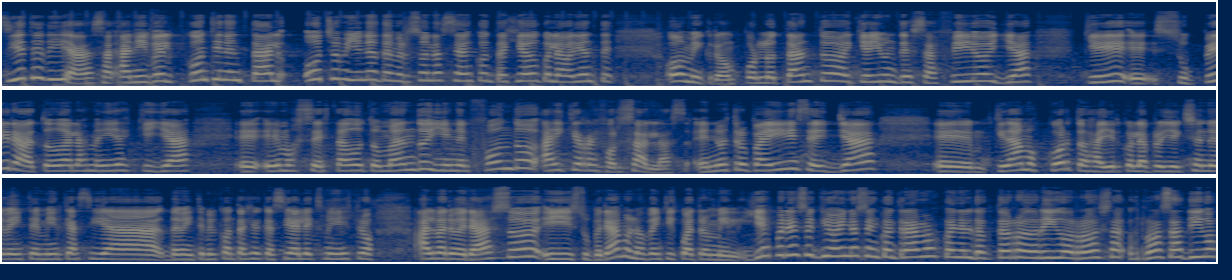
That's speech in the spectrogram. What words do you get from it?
siete días a nivel continental, 8 millones de personas se han contagiado con la variante Omicron. Por lo tanto, aquí hay un desafío ya que eh, supera todas las medidas que ya eh, hemos estado tomando y en el fondo hay que reforzarlas. En nuestro país eh, ya quedamos cortos ayer con la proyección de 20.000 que hacía de 20.000 contagios que hacía el exministro Álvaro Erazo y superamos los 24.000. Y es por eso que hoy nos encontramos con el doctor Rodrigo Rosa, Rosas, digo,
